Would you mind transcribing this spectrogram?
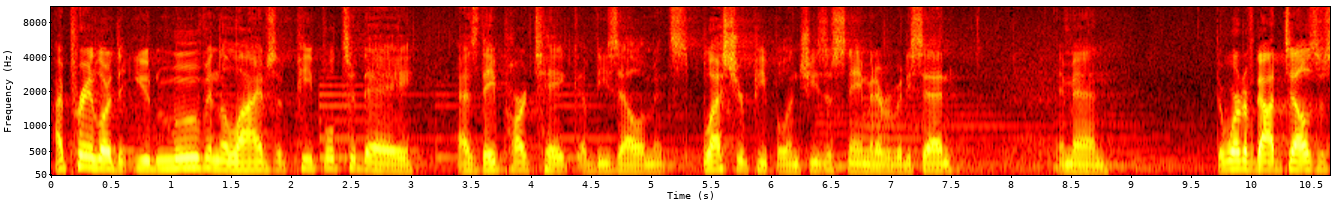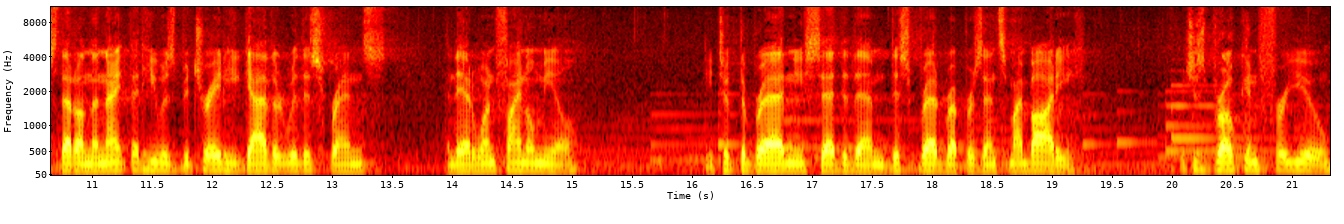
I pray, Lord, that you'd move in the lives of people today as they partake of these elements. Bless your people in Jesus' name. And everybody said, Amen. The Word of God tells us that on the night that he was betrayed, he gathered with his friends and they had one final meal. He took the bread and he said to them, This bread represents my body, which is broken for you.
